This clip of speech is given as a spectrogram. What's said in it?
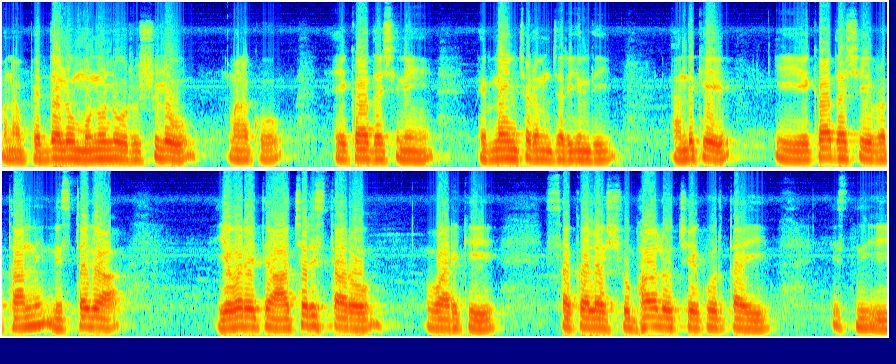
మన పెద్దలు మునులు ఋషులు మనకు ఏకాదశిని నిర్ణయించడం జరిగింది. అందుకే ఈ ఏకాదశి వ్రతాన్ని నిష్టగా ఎవరైతే ఆచరిస్తారో వారికి సకల శుభాలు చేకూరుతాయి. ఈ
